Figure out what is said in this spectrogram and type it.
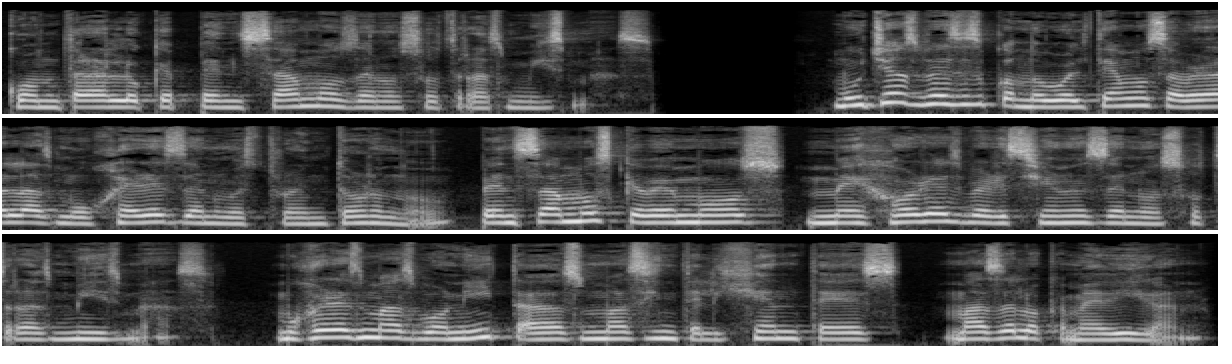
contra lo que pensamos de nosotras mismas. Muchas veces cuando volteamos a ver a las mujeres de nuestro entorno, pensamos que vemos mejores versiones de nosotras mismas, mujeres más bonitas, más inteligentes, más de lo que me digan.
